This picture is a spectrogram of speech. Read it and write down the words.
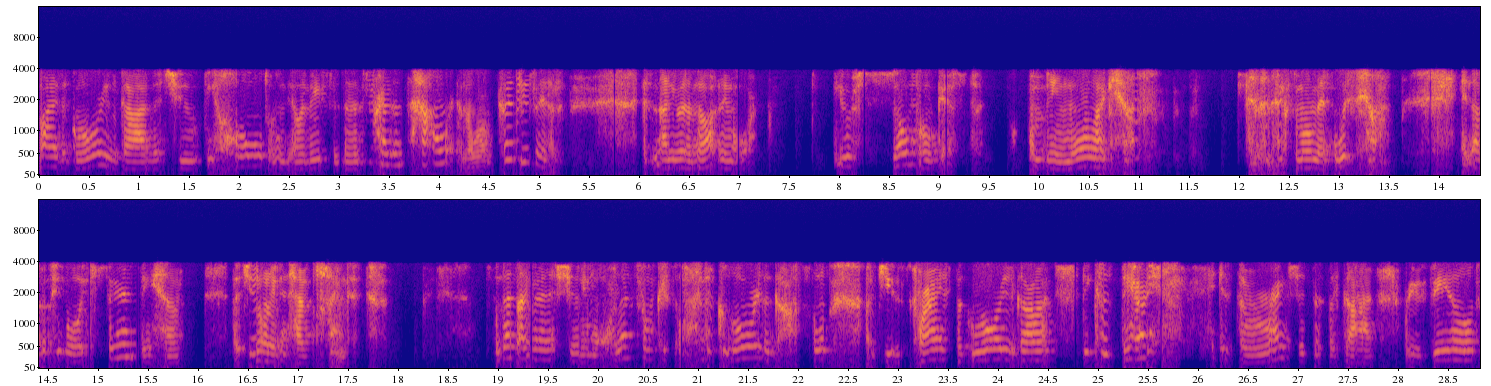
by the glory of God that you behold on a daily basis in His presence. How in the world could you sin? It's not even a thought anymore. You're so focused on being more like Him in the next moment with Him and other people experiencing Him that you don't even have time to but that's not even an issue anymore. Let's focus on the glory, of the gospel of Jesus Christ, the glory of God, because there is the righteousness of God revealed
